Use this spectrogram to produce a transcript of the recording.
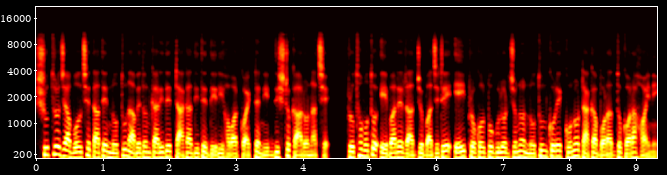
সূত্র যা বলছে তাতে নতুন আবেদনকারীদের টাকা দিতে দেরি হওয়ার কয়েকটা নির্দিষ্ট কারণ আছে। প্রথমত, এবারের রাজ্য বাজেটে এই প্রকল্পগুলোর জন্য নতুন করে কোনো টাকা বরাদ্দ করা হয়নি।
